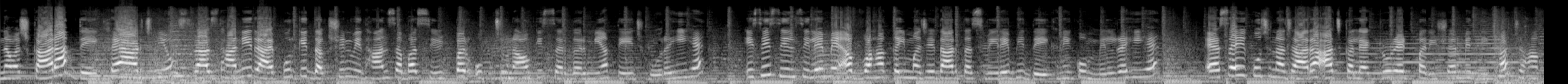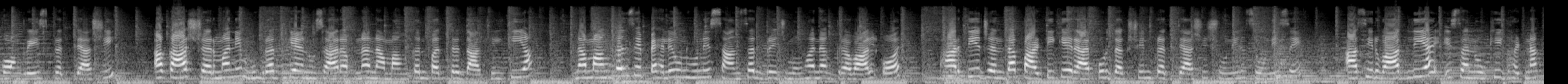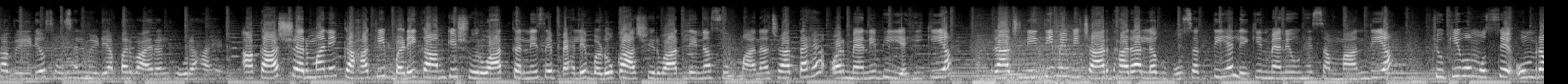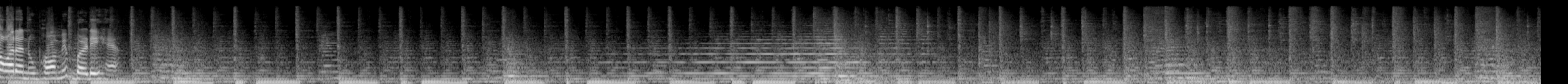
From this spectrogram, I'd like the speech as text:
नमस्कार, आप देख रहे हैं आर्ज न्यूज़। राजधानी रायपुर के दक्षिण विधानसभा सीट पर उपचुनाव की सरगर्मियाँ तेज हो रही है। इसी सिलसिले में अब वहाँ कई मज़ेदार तस्वीरें भी देखने को मिल रही है। ऐसा ही कुछ नज़ारा आज कलेक्टोरेट परिसर में दिखा, जहाँ कांग्रेस प्रत्याशी आकाश शर्मा ने मुहूर्त के अनुसार अपना नामांकन पत्र दाखिल किया। नामांकन से पहले उन्होंने सांसद ब्रिजमोहन अग्रवाल और भारतीय जनता पार्टी के रायपुर दक्षिण प्रत्याशी सुनील सोनी से आशीर्वाद लिया। इस अनोखी घटना का वीडियो सोशल मीडिया पर वायरल हो रहा है। आकाश शर्मा ने कहा कि बड़े काम की शुरुआत करने से पहले बड़ों का आशीर्वाद लेना शुभ माना जाता है और मैंने भी यही किया। राजनीति में विचारधारा अलग हो सकती है, लेकिन मैंने उन्हें सम्मान दिया, क्योंकि वो मुझसे उम्र और अनुभव में बड़े हैं।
